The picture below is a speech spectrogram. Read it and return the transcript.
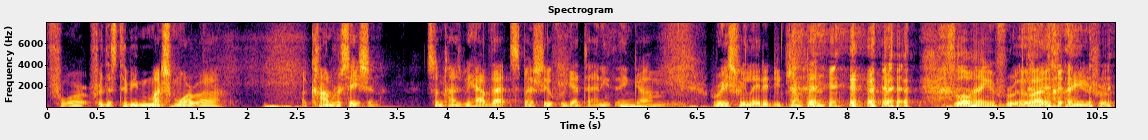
for for this to be much more of a a conversation. Sometimes we have that, especially if we get to anything um, race related. You jump in, it's low hanging fruit. low hanging fruit.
